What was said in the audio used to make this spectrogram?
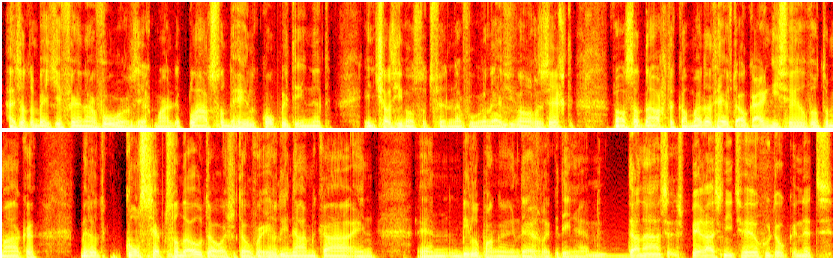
Hij zat een beetje ver naar voren, zeg maar. De plaats van de hele cockpit in het, in chassis was wat verder naar voren. En daar heeft hij van gezegd, van als dat naar achter kan. Maar dat heeft ook eigenlijk niet zo heel veel te maken met het concept van de auto. Als je het over aerodynamica en, en wielophanger en dergelijke dingen hebt. Daarnaast is Perez niet zo heel goed ook in het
